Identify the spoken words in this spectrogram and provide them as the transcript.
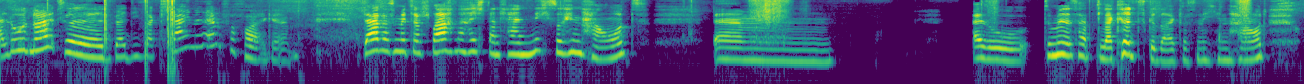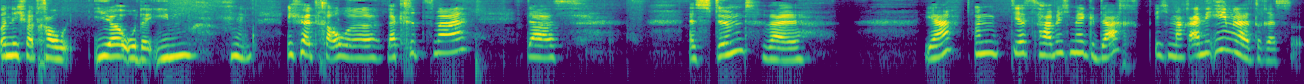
Hallo Leute, bei dieser kleinen Infofolge. Da das mit der Sprachnachricht anscheinend nicht so hinhaut, ähm, also zumindest hat Lakritz gesagt, dass es nicht hinhaut. Und ich vertraue ihr oder ihm. Ich vertraue Lakritz mal, dass es stimmt, weil ja. Und jetzt habe ich mir gedacht, ich mache eine E-Mail-Adresse.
